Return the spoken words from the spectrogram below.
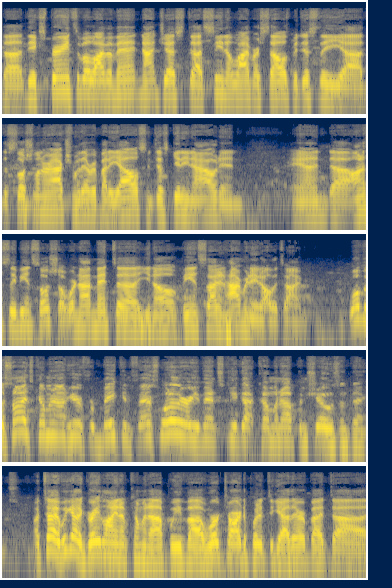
the the experience of a live event, not just uh, seeing it live ourselves, but just the uh, the social interaction with everybody else, and just getting out and and uh, honestly being social. We're not meant to, you know, be inside and hibernate all the time. Well, besides coming out here for Bacon Fest, what other events do you got coming up and shows and things? I'll tell you, we got a great lineup coming up. We've uh, worked hard to put it together, but uh,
